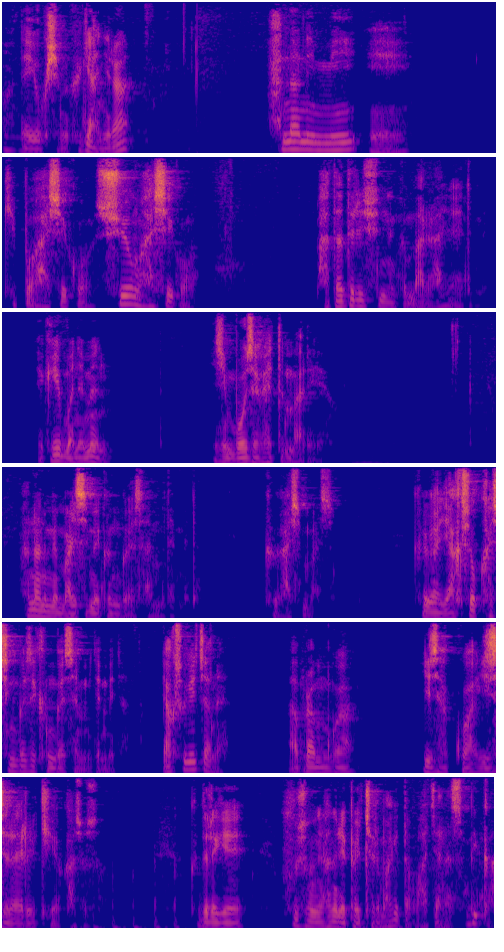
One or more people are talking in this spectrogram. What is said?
어, 내 욕심이 그게 아니라 하나님이 예, 기뻐하시고 수용하시고 받아들일 수 있는 그 말을 하셔야 됩니다. 그게 뭐냐면 이제 모세가 했던 말이에요. 하나님의 말씀에 근거해서 하면 됩니다. 그가 하신 말씀. 그가 약속하신 것에 근거해서 하면 됩니다. 약속했잖아요. 아브라함과 이삭과 이스라엘을 기억하소서. 그들에게 후손이 하늘의 별처럼 하겠다고 하지 않았습니까?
